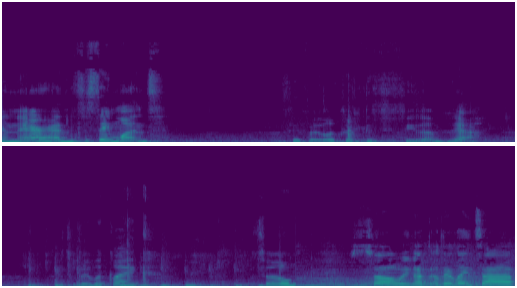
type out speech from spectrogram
in there and it's the same ones. Let's see if it looks like you can see them. Yeah, that's what they look like. So, so we got the other lights up.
